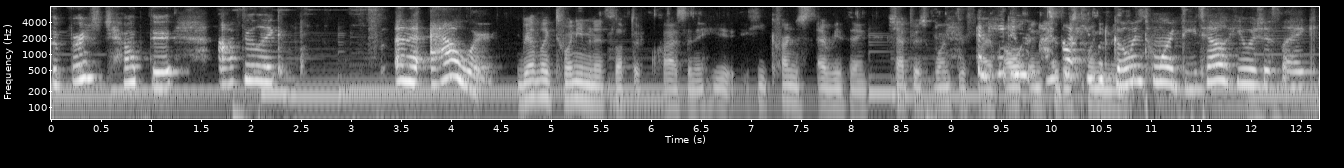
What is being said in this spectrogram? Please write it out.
the first chapter, after like an hour. We had like 20 minutes left of class, and he he crunched everything, chapters one through And five, he all into I those thought he 20 would go into more detail. He was just like,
